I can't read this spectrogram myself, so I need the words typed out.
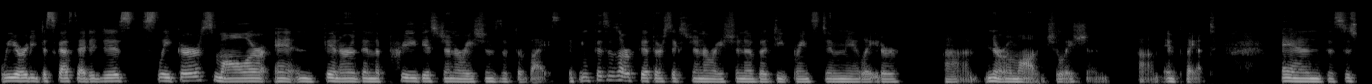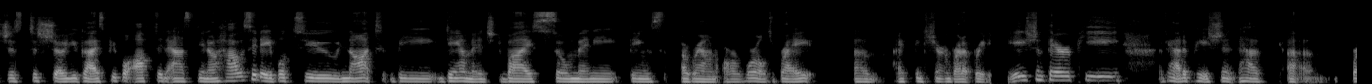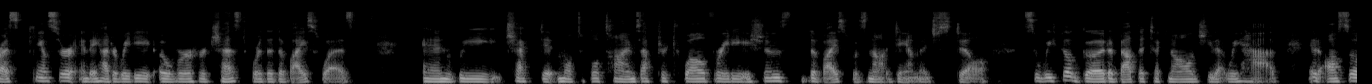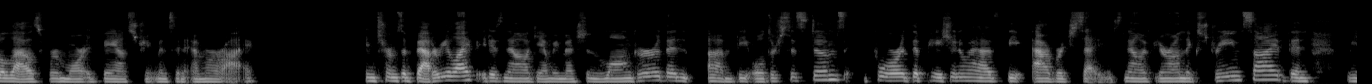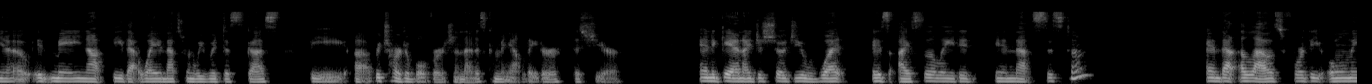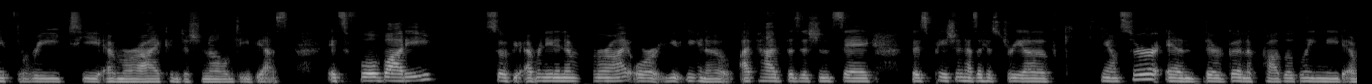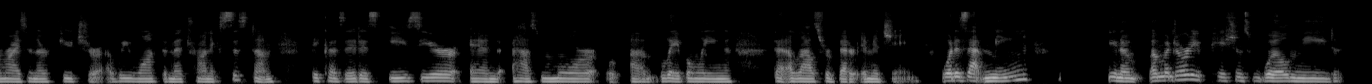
We already discussed that it is sleeker, smaller, and thinner than the previous generations of device. I think this is our fifth or sixth generation of a deep brain stimulator um, neuromodulation um, implant. And this is just to show you guys, people often ask, you know, how is it able to not be damaged by so many things around our world, right? Um, I think Sharon brought up radiation therapy. I've had a patient have um, breast cancer and they had to radiate over her chest where the device was. And we checked it multiple times. After 12 radiations, the device was not damaged still. So we feel good about the technology that we have. It also allows for more advanced treatments in MRI. In terms of battery life, it is now, again, we mentioned longer than um, the older systems for the patient who has the average settings. Now, if you're on the extreme side, then, you know, it may not be that way. And that's when we would discuss the uh, rechargeable version that is coming out later this year. And again, I just showed you what is isolated in that system and that allows for the only 3T MRI conditional DBS. It's full body. So if you ever need an MRI or you you know, I've had physicians say this patient has a history of cancer and they're going to probably need MRIs in their future. We want the Medtronic system because it is easier and has more um, labeling that allows for better imaging. What does that mean? You know, a majority of patients will need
